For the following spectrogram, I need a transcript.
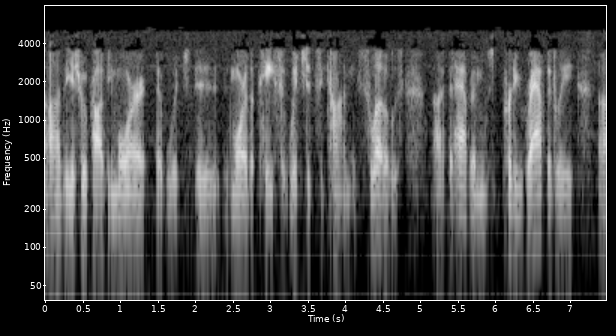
uh, the issue will probably be more at which is more the pace at which its economy slows. Uh, if it happens pretty rapidly, uh,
